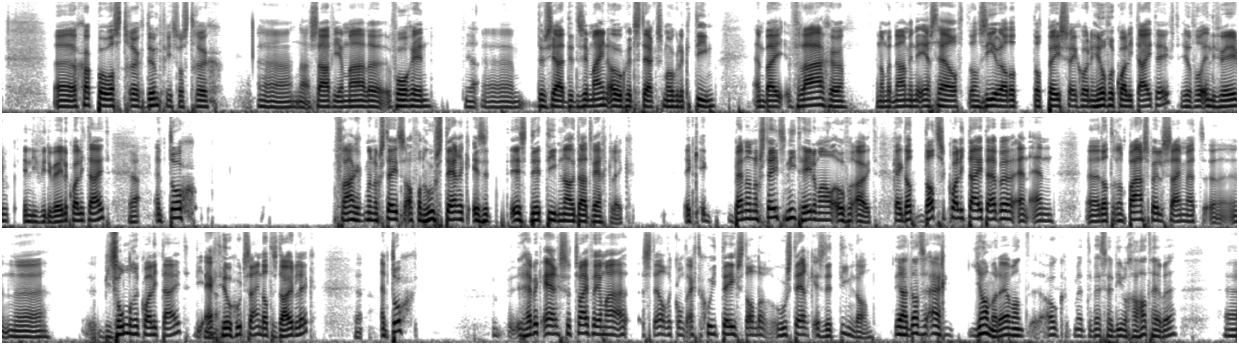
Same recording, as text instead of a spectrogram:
Eh, Gakpo was terug, Dumfries was terug, eh nou, Savi en Malen voorin. Ja. Ehm, dus ja, dit is in mijn ogen het sterkst mogelijke team. En bij Vlagen, en dan met name in de eerste helft, dan zie je wel dat, dat PSV gewoon heel veel kwaliteit heeft. Heel veel individuele, individuele kwaliteit. Ja. En toch vraag ik me nog steeds af van hoe sterk is, het, is dit team nou daadwerkelijk? Ik, ik ben er nog steeds niet helemaal over uit. Kijk, dat, dat ze kwaliteit hebben en, en eh, dat er een paar spelers zijn met eh, een eh, bijzondere kwaliteit, die echt Ja. heel goed zijn, dat is duidelijk. Ja. En toch heb ik ergens de twijfel, ja maar stel er komt echt een goede tegenstander, hoe sterk is dit team dan? Ja, dat is eigenlijk jammer, hè? want ook met de wedstrijd die we gehad hebben, eh,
